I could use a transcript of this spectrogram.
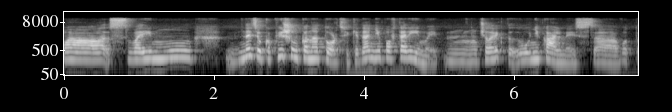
по своему, знаете, как вишенка на тортике, да, неповторимый. Человек уникальный, э, вот,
